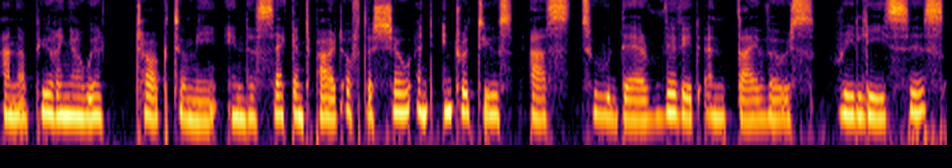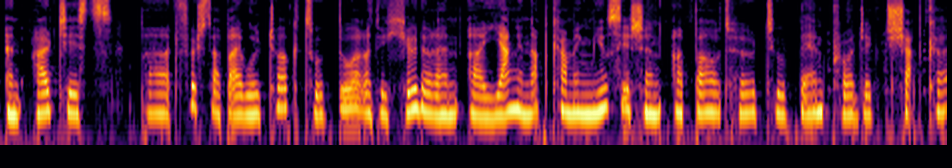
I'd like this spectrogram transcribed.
Anna Pühringer, will talk to me in the second part of the show and introduce us to their vivid and diverse releases and artists. But first up, I will talk to Dora de Goederen, a young and upcoming musician, about her two band project Shapka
